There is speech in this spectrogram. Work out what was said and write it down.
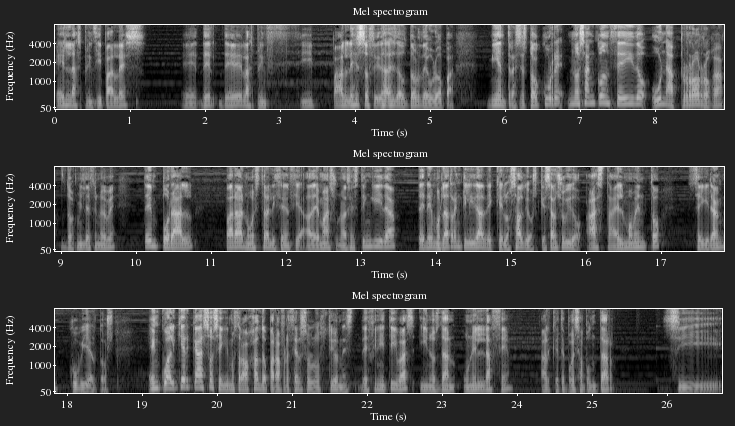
en las principales eh, de, de, las principales sociedades de autor de Europa. Mientras esto ocurre, nos han concedido una prórroga 2019 temporal para nuestra licencia. Además, una vez extinguida, tenemos la tranquilidad de que los audios que se han subido hasta el momento seguirán cubiertos. En cualquier caso, seguimos trabajando para ofrecer soluciones definitivas y nos dan un enlace al que te puedes apuntar si,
